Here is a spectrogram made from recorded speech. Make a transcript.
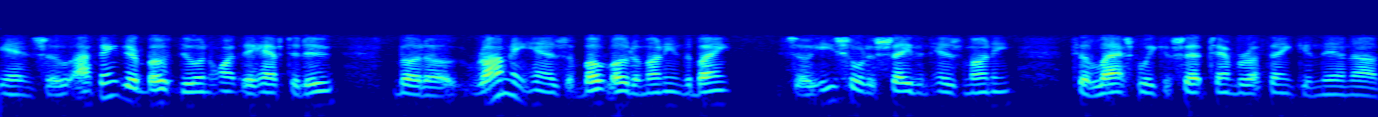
And so I think they're both doing what they have to do. But uh, Romney has a boatload of money in the bank, so he's sort of saving his money till last week of September, I think, and then uh,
